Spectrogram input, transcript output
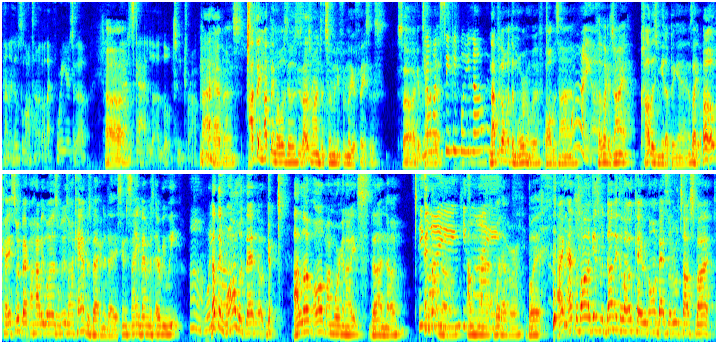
no, no, it was a long time ago, like four years ago. I Uh, just got a little, a little too drunk. nah, it happens. I think my thing was I was running into too many familiar faces, so I get You tired don't of like to see people you know? Not people I went to Morgan with all the time. Why? So it's like a giant college meetup again. It's like, oh, okay, so we're back on how we was when we was on campus back in the day, seeing the same Bama's every week. Oh, Nothing wrong with that. No, I love all my Morganites that I know. He's and don't lying. He's I'm lying. not, whatever. But I, after a while, it gets redundant because, like, okay, we're going back to the rooftop spot.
